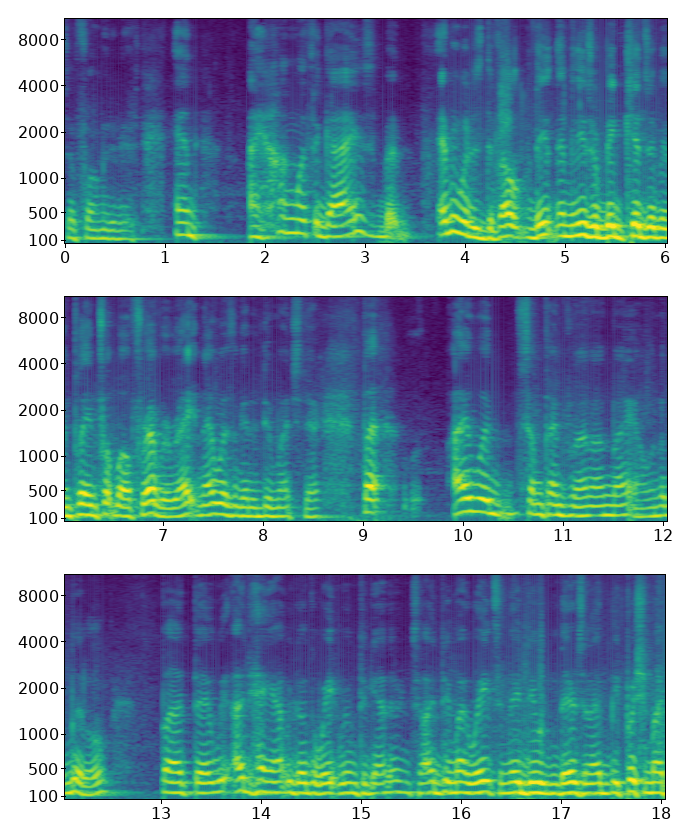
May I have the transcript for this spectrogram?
So formative years. And I hung with the guys, but everyone is developed. They, I mean, these are big kids who've been playing football forever, right? And I wasn't going to do much there. But I would sometimes run on my own a little. But uh, we, I'd hang out. We'd go to the weight room together. And so I'd do my weights, and they'd do theirs, and I'd be pushing my,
